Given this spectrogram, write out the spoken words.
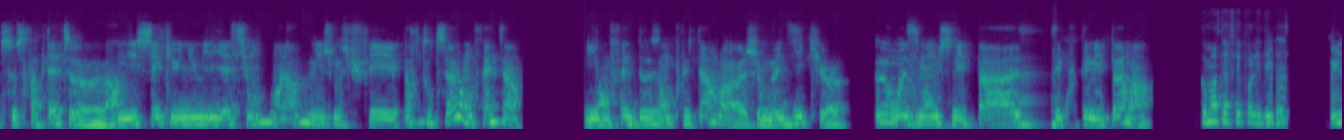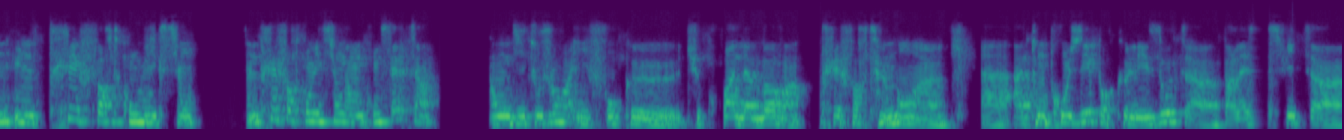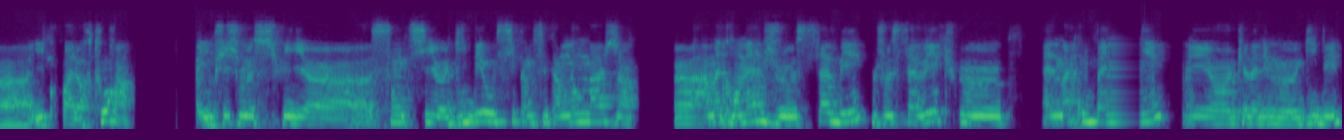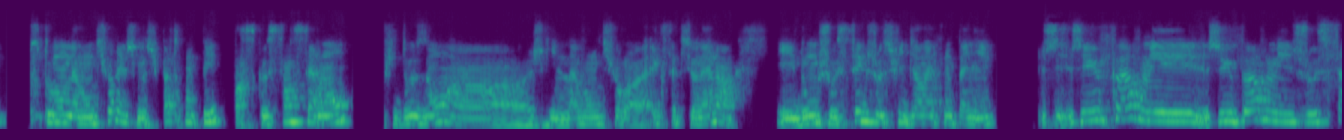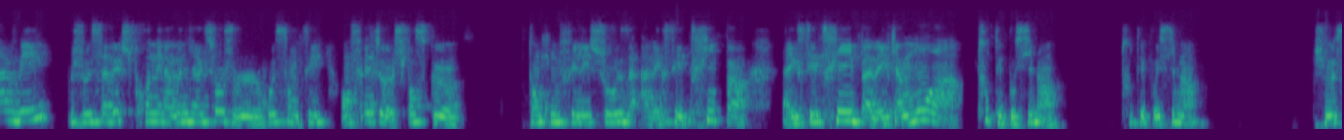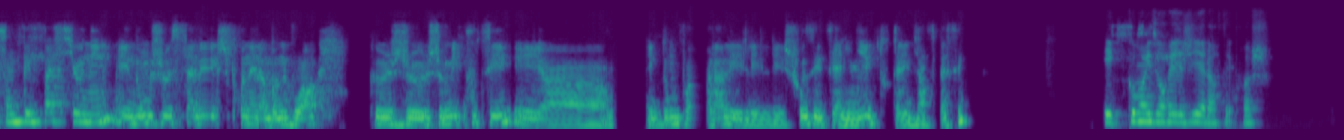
ce sera peut-être un échec et une humiliation, voilà. Mais je me suis fait peur toute seule en fait. Et en fait, deux ans plus tard, je me dis que heureusement que je n'ai pas écouté mes peurs. Comment tu as fait pour les dépasser? Une, très forte conviction, une très forte conviction dans mon concept. On dit toujours, il faut que tu crois d'abord très fortement euh, à, ton projet pour que les autres, euh, par la suite, euh, y croient à leur tour. Et puis, je me suis sentie guidée aussi, comme c'est un hommage à ma grand-mère. Je savais, je savais que elle m'accompagnait et qu'elle allait me guider tout au long de l'aventure et je me suis pas trompée parce que sincèrement, depuis deux ans, euh, je vis une aventure euh, exceptionnelle et donc je sais que je suis bien accompagnée. J'ai eu peur, mais j'ai eu peur, mais je savais, je savais que je prenais la bonne direction, je le ressentais. En fait, je pense que tant qu'on fait les choses avec ses tripes, avec ses tripes, avec amour, tout est possible. Tout est possible je me sentais passionnée et donc je savais que je prenais la bonne voie, que je, m'écoutais et, euh, et, donc voilà, les, choses étaient alignées et tout allait bien se passer. Et comment ils ont réagi alors tes proches?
